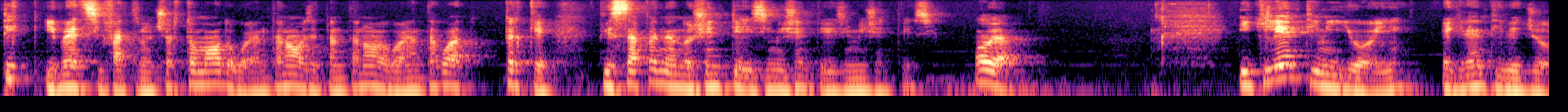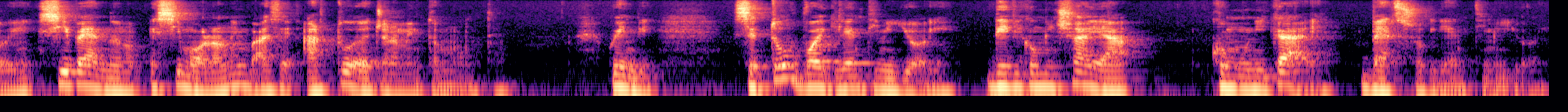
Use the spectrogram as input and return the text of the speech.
tic, i prezzi fatti in un certo modo, 49, 79, 44, perché ti sta prendendo centesimi, centesimi, centesimi. Ora, i clienti migliori e i clienti peggiori si prendono e si mollano in base al tuo ragionamento a monte. Quindi, se tu vuoi clienti migliori, devi cominciare a comunicare verso clienti migliori.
